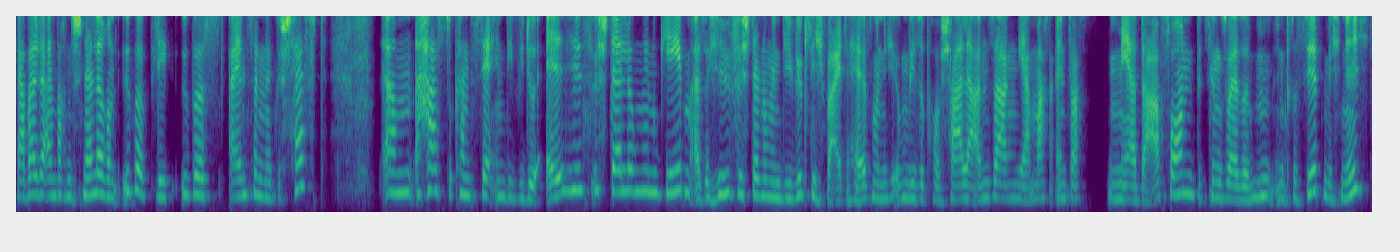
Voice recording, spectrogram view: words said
Ja, weil du einfach einen schnelleren Überblick übers einzelne Geschäft ähm, hast. Du kannst sehr individuell Hilfestellungen geben, also Hilfestellungen, die wirklich weiterhelfen und nicht irgendwie so pauschale Ansagen, ja, mach einfach mehr davon, beziehungsweise hm, interessiert mich nicht.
